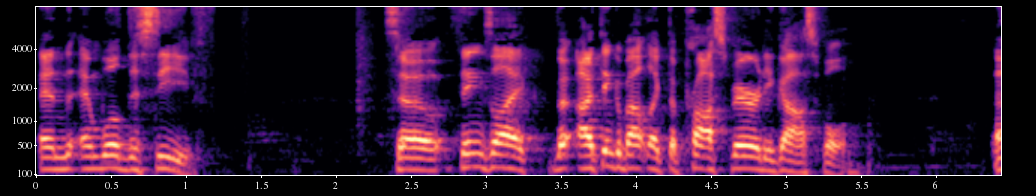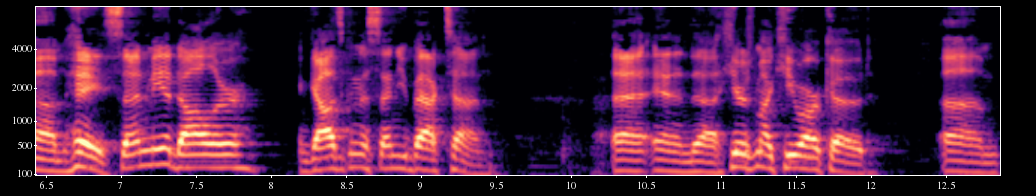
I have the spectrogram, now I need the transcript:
and, and will deceive. So things like, I think about like the prosperity gospel. Um, hey, send me a dollar and God's going to send you back 10. Uh, and uh, here's my QR code. Um,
